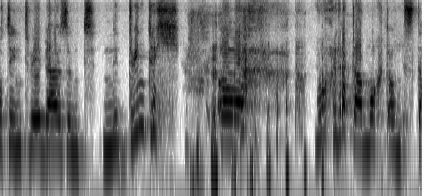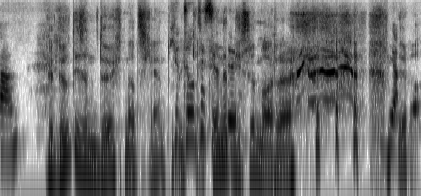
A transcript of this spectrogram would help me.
tot in 2020 uh, eh, voordat dat mocht ontstaan. Geduld is een deugd, dat schijnt. Geduld ik, ken het niet, maar... Uh, ja. ja.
